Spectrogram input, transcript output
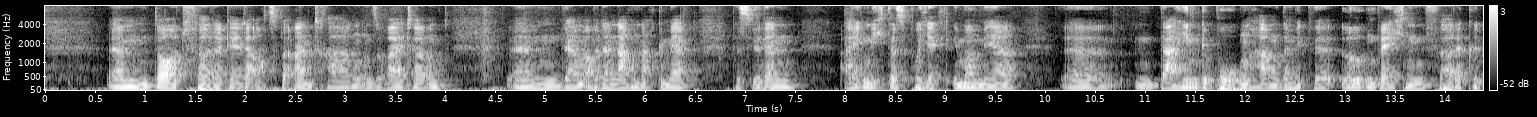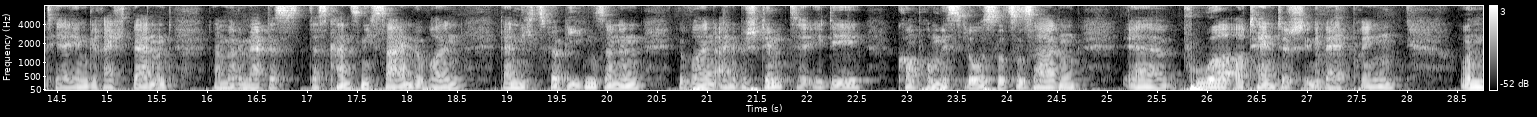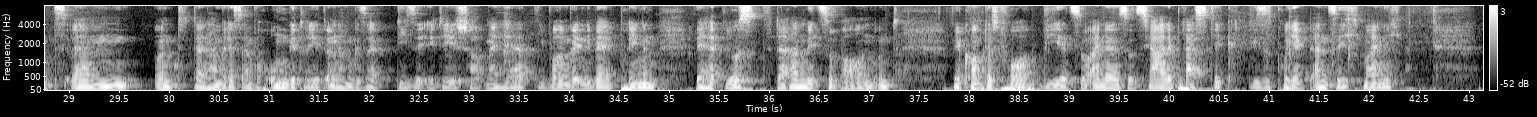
ähm, dort Fördergelder auch zu beantragen und so weiter. Und ähm, wir haben aber dann nach und nach gemerkt, dass wir dann eigentlich das Projekt immer mehr äh, dahin gebogen haben, damit wir irgendwelchen Förderkriterien gerecht werden und da haben wir gemerkt, dass, das kann es nicht sein. Wir wollen da nichts verbiegen, sondern wir wollen eine bestimmte Idee kompromisslos sozusagen äh, pur, authentisch in die Welt bringen. Und, ähm, und dann haben wir das einfach umgedreht und haben gesagt, diese Idee, schaut mal her, die wollen wir in die Welt bringen. Wer hat Lust, daran mitzubauen? Und mir kommt es vor wie jetzt so eine soziale Plastik, dieses Projekt an sich, meine ich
